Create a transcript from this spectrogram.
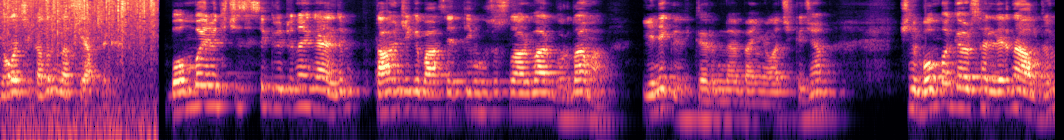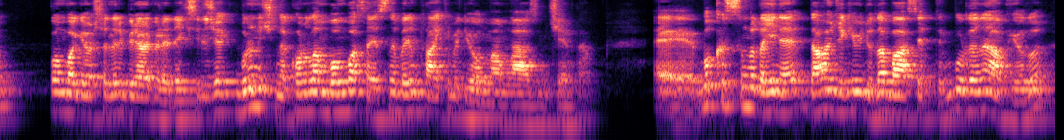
yola çıkalım nasıl yaptık. Bomba yöneticisi scriptine geldim. Daha önceki bahsettiğim hususlar var burada ama yeni eklediklerimden ben yola çıkacağım. Şimdi bomba görsellerini aldım. Bomba görselleri birer birer eksilecek. Bunun içinde konulan bomba sayısını benim takip ediyor olmam lazım içeriden. Ee, bu kısımda da yine daha önceki videoda bahsettim. Burada ne yapıyordu?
